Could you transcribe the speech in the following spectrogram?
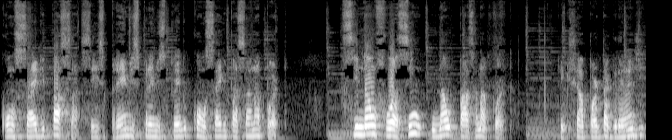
consegue passar. Você espreme, espreme, espreme, consegue passar na porta. Se não for assim, não passa na porta. Tem que ser uma porta grande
